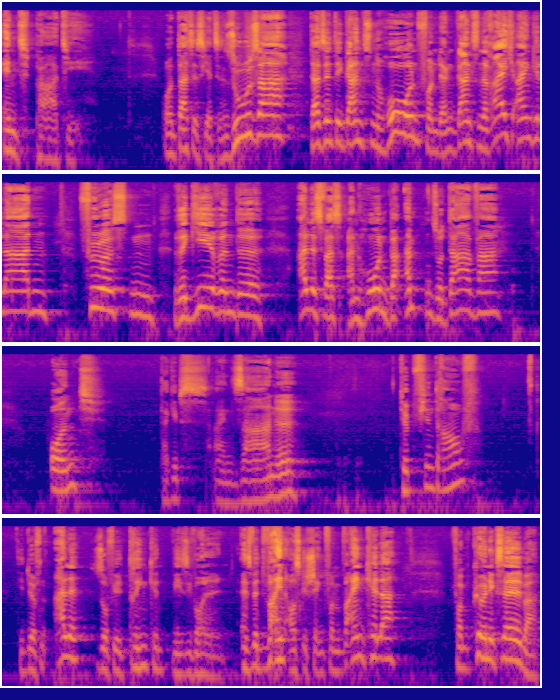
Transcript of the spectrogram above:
Endparty. Und das ist jetzt in Susa. Da sind die ganzen Hohen von dem ganzen Reich eingeladen, Fürsten, Regierende, alles, was an hohen Beamten so da war. Und da gibt es ein Sahne-Tüpfchen drauf. Die dürfen alle so viel trinken, wie sie wollen. Es wird Wein ausgeschenkt vom Weinkeller, vom König selber.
